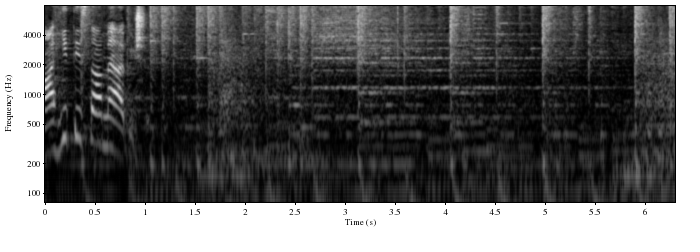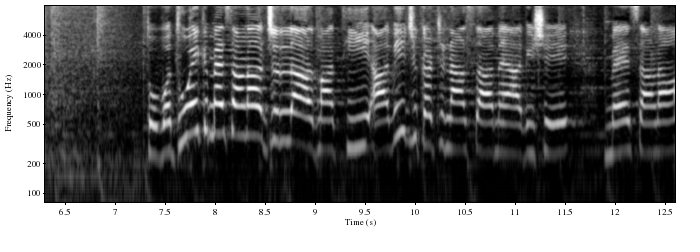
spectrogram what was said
માહિતી સામે આવી છે. તો વધુ એક મહેસાણા જિલ્લામાંથી આવી જ ઘટના સામે આવી છે. મહેસાણા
